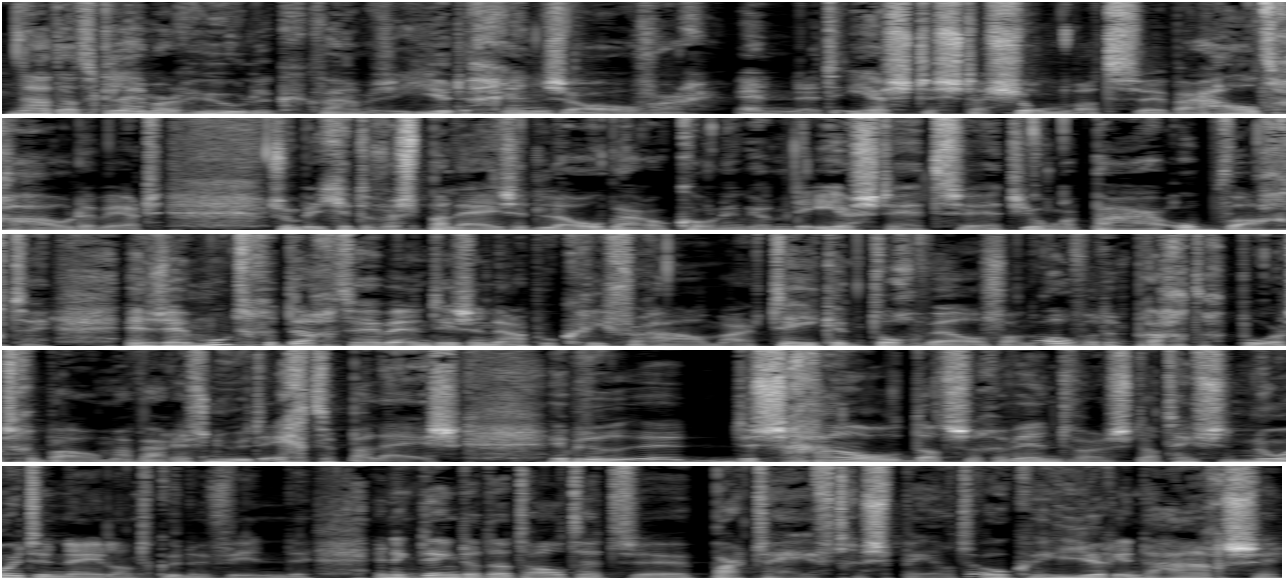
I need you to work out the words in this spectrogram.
Na dat glamourhuwelijk kwamen ze hier de grenzen over. En het eerste station wat, eh, waar halt gehouden werd, zo'n beetje, dat was Paleis het Loo, waar ook koning Willem I het, het jonge paar opwachtte. En zij moet gedacht hebben, en het is een apocrief verhaal, maar tekent toch wel van, oh wat een prachtig poortgebouw, maar waar is nu het echte paleis? Ik bedoel, eh, de schaal dat ze gewend was, dat heeft ze nooit in Nederland kunnen vinden. En ik denk dat dat altijd parten heeft gespeeld. Ook hier in de Haagse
